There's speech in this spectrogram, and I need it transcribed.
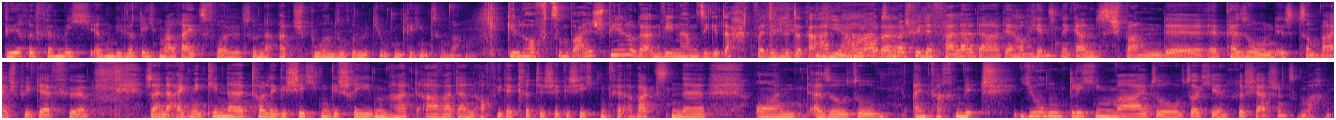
wäre für mich irgendwie wirklich mal reizvoll, so eine Art Spurensuche mit Jugendlichen zu machen. Gilhoff zum Beispiel oder an wen haben Sie gedacht bei den Literaten? Ja, oder? zum Beispiel der Faller da, der mhm. auch jetzt eine ganz spannende äh, Person ist zum Beispiel, der für seine eigenen Kinder tolle Geschichten geschrieben hat, aber dann auch wieder kritische Geschichten für Erwachsene und also so einfach mit Jugendlichen Jugendlichen mal so solche Recherchen zu machen.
